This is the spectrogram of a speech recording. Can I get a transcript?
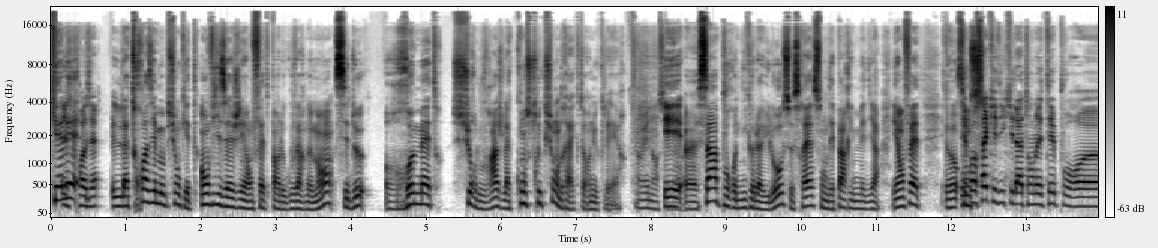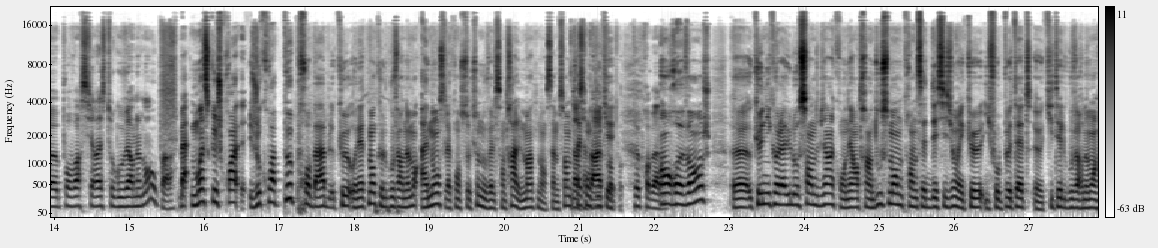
Quelle est troisième? la troisième option qui est envisagée en fait par le gouvernement, c'est de remettre sur l'ouvrage la construction de réacteurs nucléaires. Oui, non, c'est Et euh, ça, pour Nicolas Hulot, ce serait son départ immédiat. Et en fait, euh, C'est pour ça qu'il dit qu'il attend l'été pour, euh, pour voir s'il reste au gouvernement ou pas? Bah, moi, ce que je crois, je crois peu probable que, honnêtement, que le gouvernement annonce la construction de nouvelles centrales maintenant. Ça me semble Non, très compliqué. peu, peu probable. En revanche, euh, que Nicolas Hulot sente bien qu'on est en train doucement de prendre cette décision et qu'il faut peut-être euh, quitter le gouvernement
